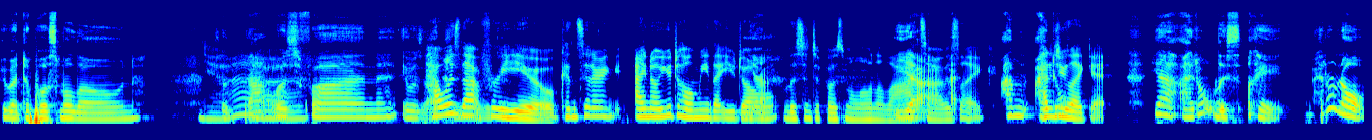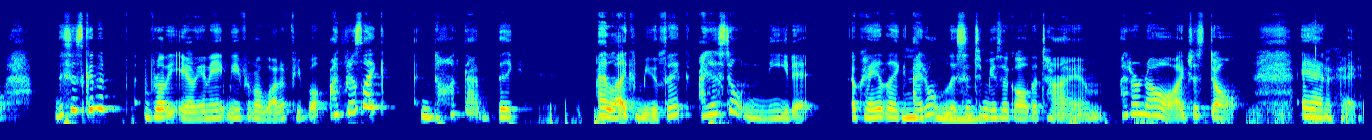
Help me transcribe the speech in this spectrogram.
we went to Post Malone. Yeah. So that was fun. It was. How was that for you? Considering I know you told me that you don't Yeah. listen to Post Malone a lot, Yeah. so I was like, I'm. I how did you like it? Yeah, I don't listen. Okay, I don't know. This is gonna really alienate me from a lot of people. I'm just like not that big. I like music. I just don't need it. Okay, like I don't listen to Mhm. music all the time. I don't know. I just don't. And Okay.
